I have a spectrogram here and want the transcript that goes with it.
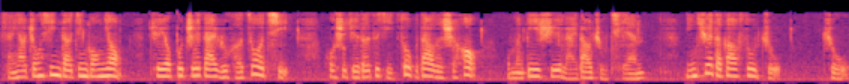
想要忠心的进功用，却又不知该如何做起。或是觉得自己做不到的时候，我们必须来到主前，明确的告诉主：主，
